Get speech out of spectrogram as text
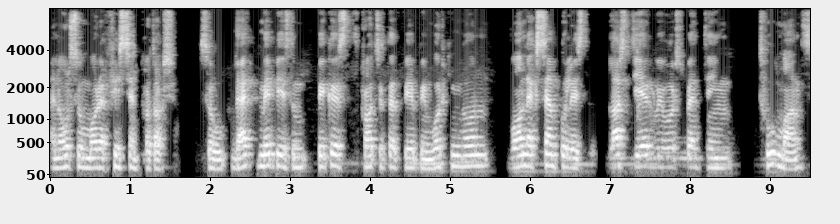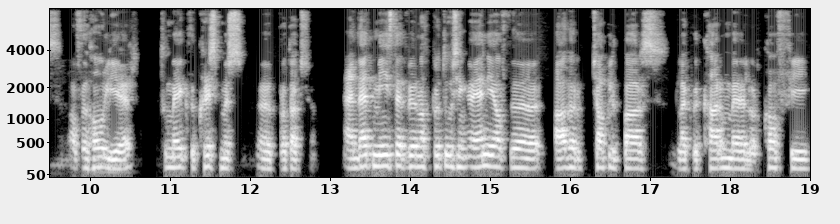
and also more efficient production. So that maybe is the biggest project that we have been working on. One example is last year we were spending two months of the whole year to make the Christmas uh, production. And that means that we're not producing any of the other chocolate bars like the caramel or coffee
